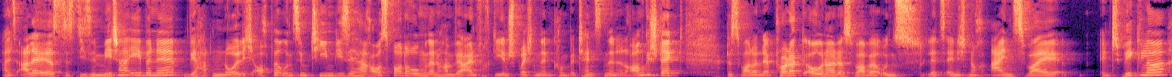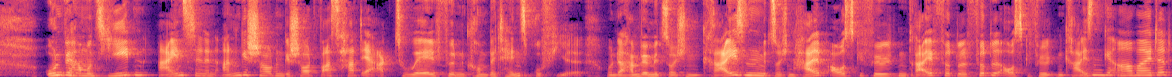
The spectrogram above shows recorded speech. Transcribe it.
Als allererstes diese Metaebene. Wir hatten neulich auch bei uns im Team diese Herausforderungen. Dann haben wir einfach die entsprechenden Kompetenzen in den Raum gesteckt. Das war dann der Product Owner. Das war bei uns letztendlich noch ein, zwei Entwickler und wir haben uns jeden einzelnen angeschaut und geschaut, was hat er aktuell für ein Kompetenzprofil. Und da haben wir mit solchen Kreisen, mit solchen halb ausgefüllten, dreiviertel, viertel ausgefüllten Kreisen gearbeitet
